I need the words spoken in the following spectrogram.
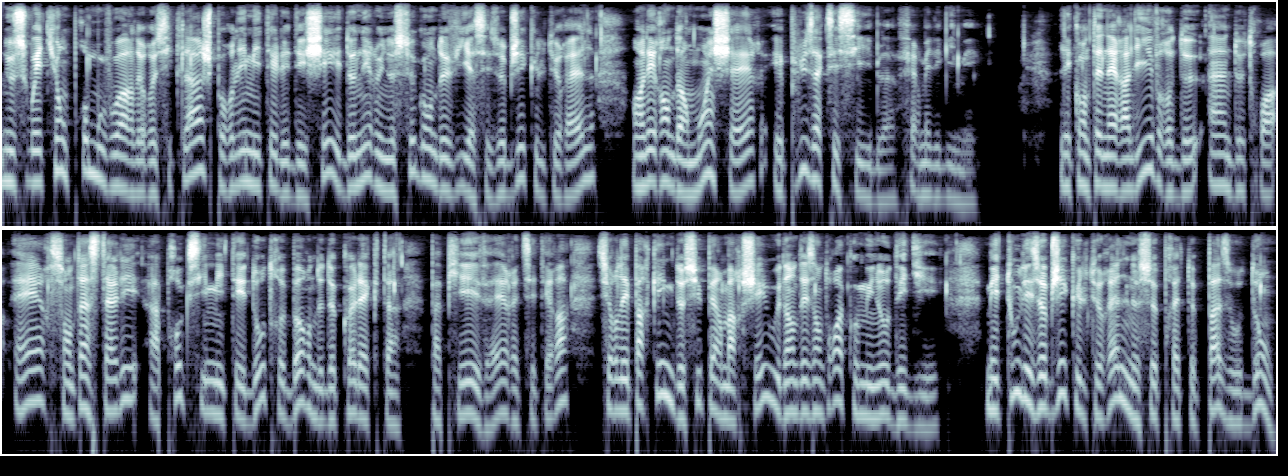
Nous souhaitions promouvoir le recyclage pour limiter les déchets et donner une seconde vie à ces objets culturels en les rendant moins chers et plus accessibles. Fermez les guillemets. Les containers à livres de 1, 2, 3 R sont installés à proximité d'autres bornes de collecte, papier, verre, etc., sur les parkings de supermarchés ou dans des endroits communaux dédiés. Mais tous les objets culturels ne se prêtent pas aux dons.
